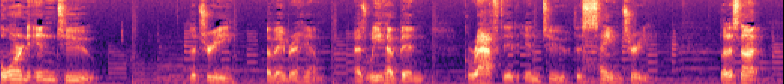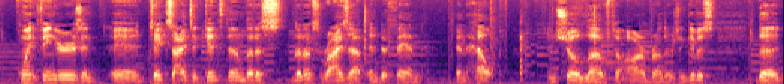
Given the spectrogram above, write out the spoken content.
born into the tree of Abraham as we have been grafted into the same tree. Let us not point fingers and and take sides against them let us let us rise up and defend and help and show love to our brothers and give us the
